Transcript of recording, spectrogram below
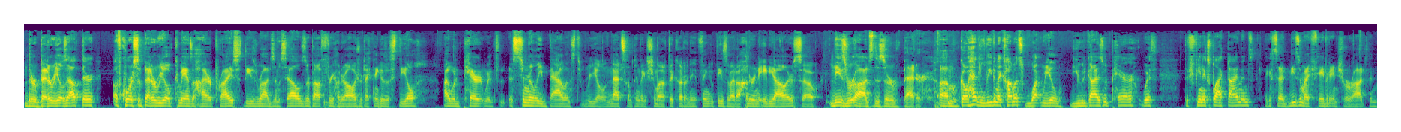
There are better reels out there. Of course, a better reel commands a higher price. These rods themselves are about $300, which I think is a steal. I would pair it with a similarly balanced reel, and that's something like Shimano Tekota. I think these are about $180, so these rods deserve better. Um, go ahead and leave in the comments what reel you guys would pair with the Phenix Black Diamonds, like I said, these are my favorite inshore rods, and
